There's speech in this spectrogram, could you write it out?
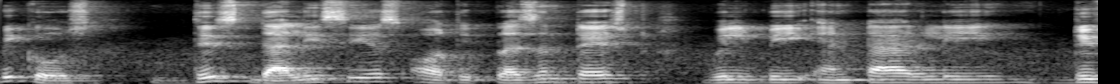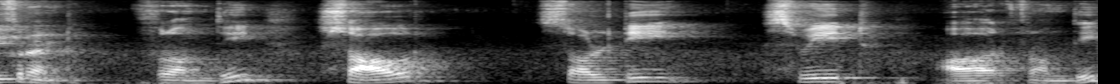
Because this delicious or the pleasant taste will be entirely different from the sour salty sweet or from the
